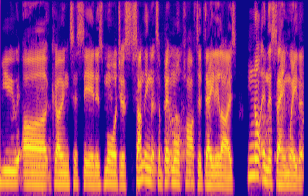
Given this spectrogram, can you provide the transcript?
you are going to see it as more just something that's a bit more part of daily lives, not in the same way that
